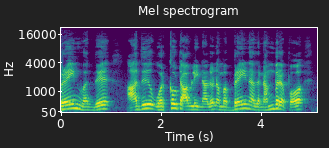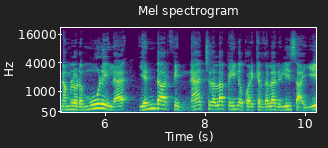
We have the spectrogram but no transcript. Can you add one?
பிரெயின் வந்து அது ஒர்க் அவுட் ஆகலினாலும் நம்ம பிரெயின் அதை நம்புகிறப்போ நம்மளோட மூளையில் என்டார்ஃபின் நேச்சுரலாக பெயினை குறைக்கிறதெல்லாம் ரிலீஸ் ஆகி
